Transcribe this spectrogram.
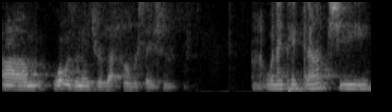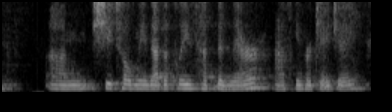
Um, what was the nature of that conversation? Uh, when I picked up, she um, she told me that the police had been there asking for JJ.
